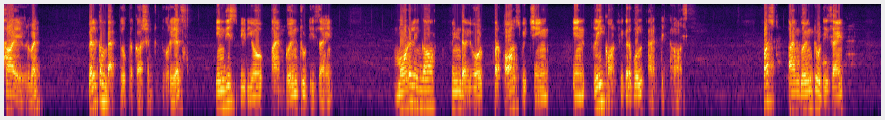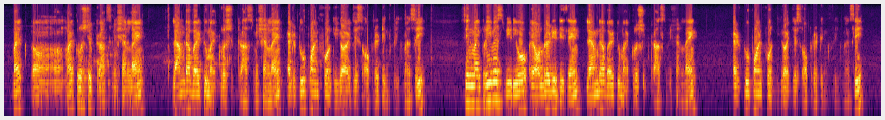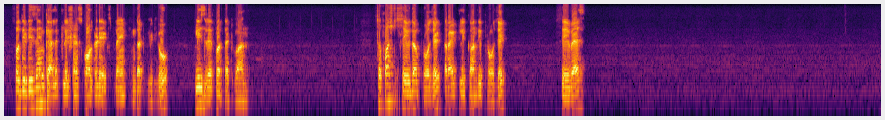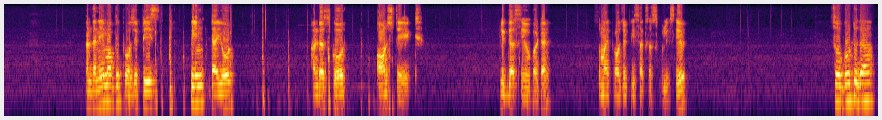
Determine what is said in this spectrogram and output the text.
Hi everyone, welcome back to Prakasam Tutorials. In this video, I am going to design modeling of PIN diode for on switching in reconfigurable antennas. First, I am going to design mic uh, microstrip transmission line lambda by 2 microstrip transmission line at 2.4 GHz operating frequency in my previous video, I already designed lambda by 2 microstrip transmission line at 2.4 GHz operating frequency. So the design calculations already explained in that video. Please refer that one. So first save the project, right click on the project, save as. And the name of the project is pin diode underscore on state. Click the save button. So my project is successfully saved. So go to the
